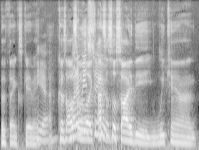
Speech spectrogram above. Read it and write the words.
The Thanksgiving. Yeah. Because also, like, as you. a society, we can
